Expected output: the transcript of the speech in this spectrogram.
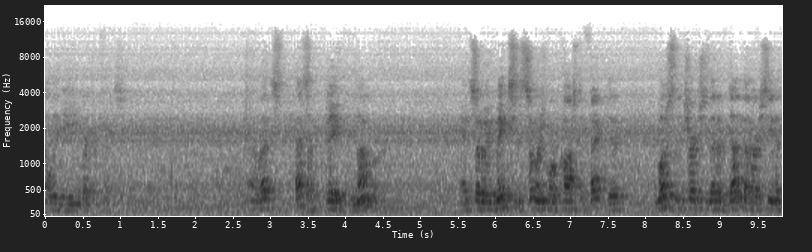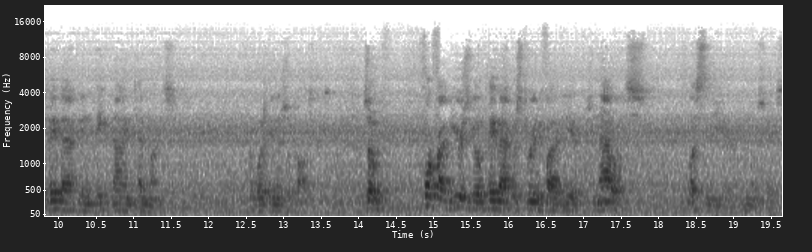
LED retrofits. Now, that's, that's a big number. And so it makes it so much more cost-effective. Most of the churches that have done that are seeing a payback in eight, nine, ten months of what the initial cost is. So four or five years ago, payback was three to five years. Now it's less than a year in most cases.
